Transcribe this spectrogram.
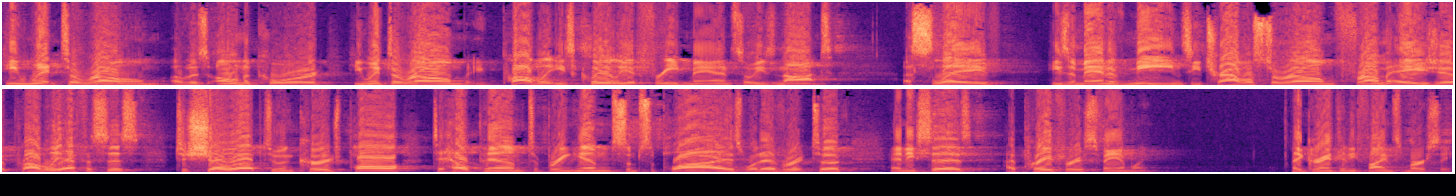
He went to Rome of his own accord. He went to Rome. He probably he's clearly a freedman, so he's not a slave. He's a man of means. He travels to Rome from Asia, probably Ephesus, to show up, to encourage Paul, to help him, to bring him some supplies, whatever it took. And he says, I pray for his family. And granted, he finds mercy.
